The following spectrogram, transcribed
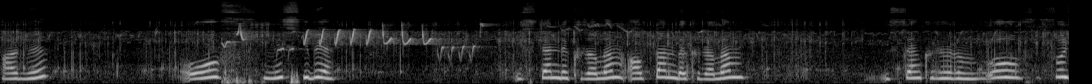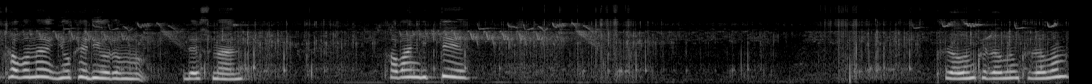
Harbi. Of mis gibi. Üstten de kıralım. Alttan da kıralım. Üstten kırıyorum. Of full tavanı yok ediyorum resmen. Tavan gitti. Kıralım kıralım kıralım.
